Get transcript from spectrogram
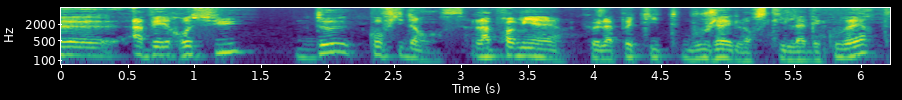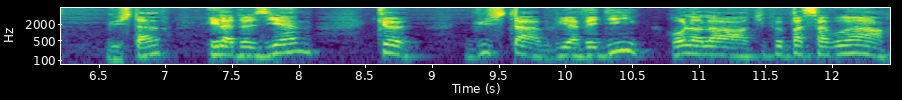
euh, avait reçu deux confidences. La première, que la petite bougeait lorsqu'il l'a découverte, Gustave, et la deuxième, que Gustave lui avait dit Oh là là, tu peux pas savoir,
